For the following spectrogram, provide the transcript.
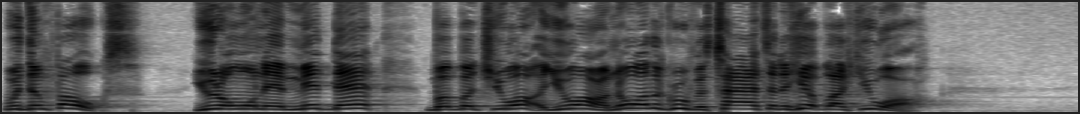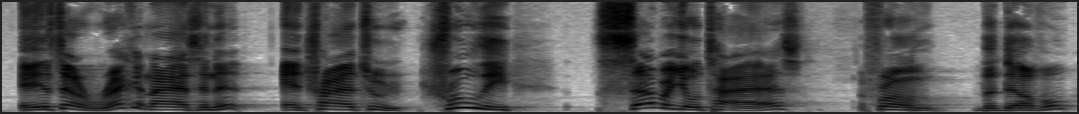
with them folks. You don't want to admit that, but but you are you are. No other group is tied to the hip like you are. And instead of recognizing it and trying to truly sever your ties from the devil,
